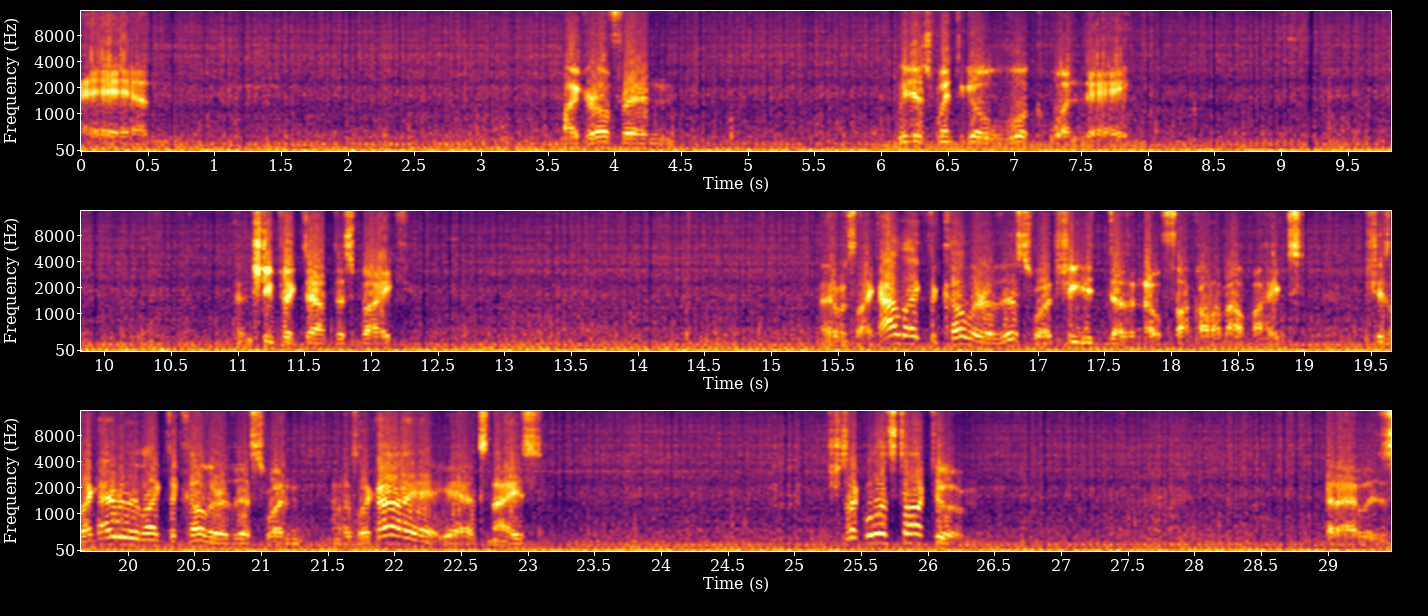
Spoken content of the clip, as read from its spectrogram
And my girlfriend we just went to go look one day. And she picked out this bike was like, I like the color of this one. She doesn't know fuck all about bikes. She's like, I really like the color of this one. And I was like, oh yeah, yeah, it's nice. She's like, well, let's talk to him. And I was,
